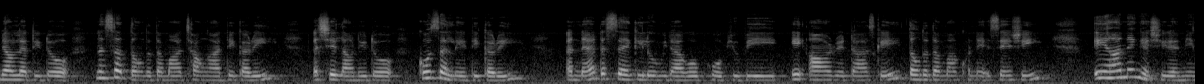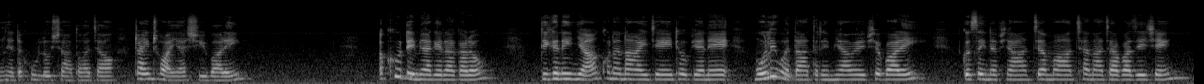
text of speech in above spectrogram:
မြောက်လက်တီတို့23.65ဒီဂရီအရှေ့လောင်တီတို့94ဒီဂရီ အနက်10ကီလိုမီတာကိုပို့ပြပြီးအင်အားရတာစကေ3.8အဆင့်ရှိအင်အားနဲ့ငယ်ရှိတဲ့မြင်းကလေးတစ်ခုလှုပ်ရှားသွားကြောင်းတိုင်းထွာရရှိပါတယ်။အခုတင်ပြခဲ့တာကတော့ဒီကနေ့ည9:00နာရီချိန်ထုတ်ပြန်တဲ့မိုးလေဝသသတင်းများပဲဖြစ်ပါတယ်။ကိုစိတ်နှဖျားကျမချမ်းသာကြပါစေရှင်။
